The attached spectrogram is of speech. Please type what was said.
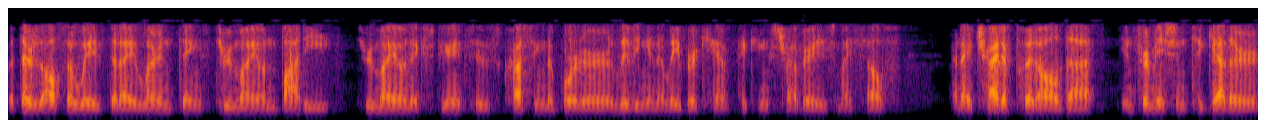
But there's also ways that I learn things through my own body through my own experiences crossing the border, living in a labor camp, picking strawberries myself. And I try to put all that information together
